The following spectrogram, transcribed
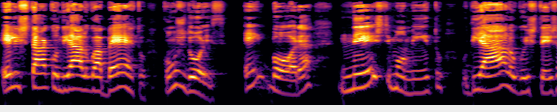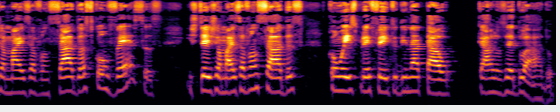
Ele está com diálogo aberto com os dois, embora neste momento o diálogo esteja mais avançado, as conversas estejam mais avançadas com o ex-prefeito de Natal, Carlos Eduardo.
